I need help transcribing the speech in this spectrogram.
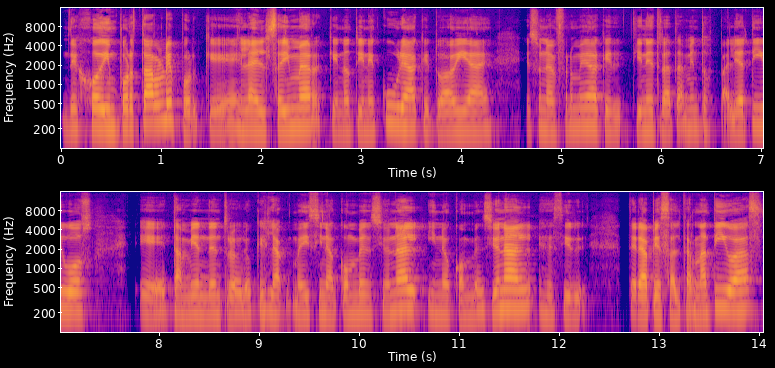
dejó de importarle porque el Alzheimer, que no tiene cura, que todavía es una enfermedad que tiene tratamientos paliativos, eh, también dentro de lo que es la medicina convencional y no convencional, es decir, terapias alternativas.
